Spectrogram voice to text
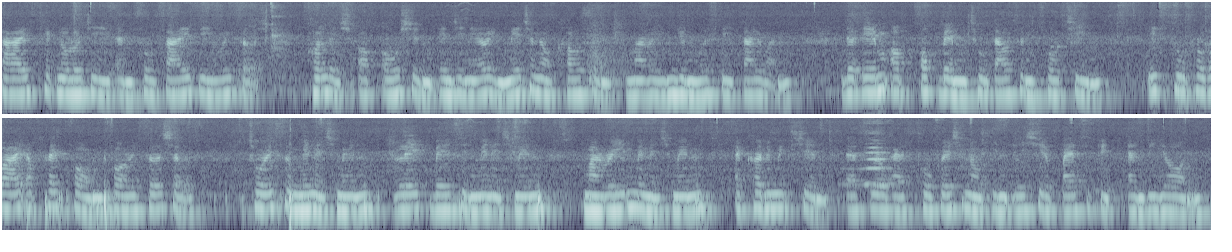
Science, Technology and Society Research, College of Ocean Engineering, National Kaohsiung, Marine University, Taiwan. The aim of OCBEM 2014 is to provide a platform for researchers, tourism management, lake basin management, marine management, academicians, as well as professionals in Asia Pacific and beyond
